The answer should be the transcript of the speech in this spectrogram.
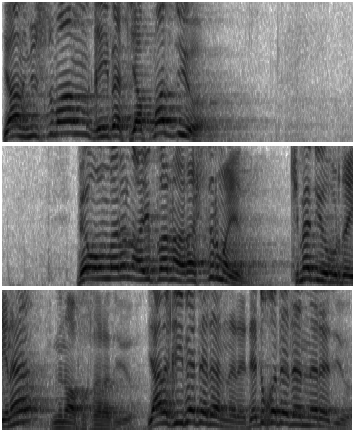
Yani Müslüman gıybet yapmaz diyor. Ve onların ayıplarını araştırmayın. Kime diyor burada yine? Münafıklara diyor. Yani gıybet edenlere, dedikodu edenlere diyor.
